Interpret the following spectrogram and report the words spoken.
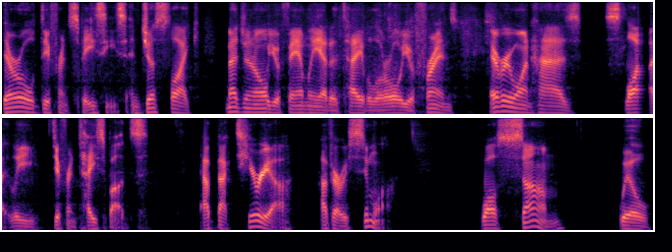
they're all different species. And just like imagine all your family at a table or all your friends, everyone has slightly different taste buds. Our bacteria are very similar. While some will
